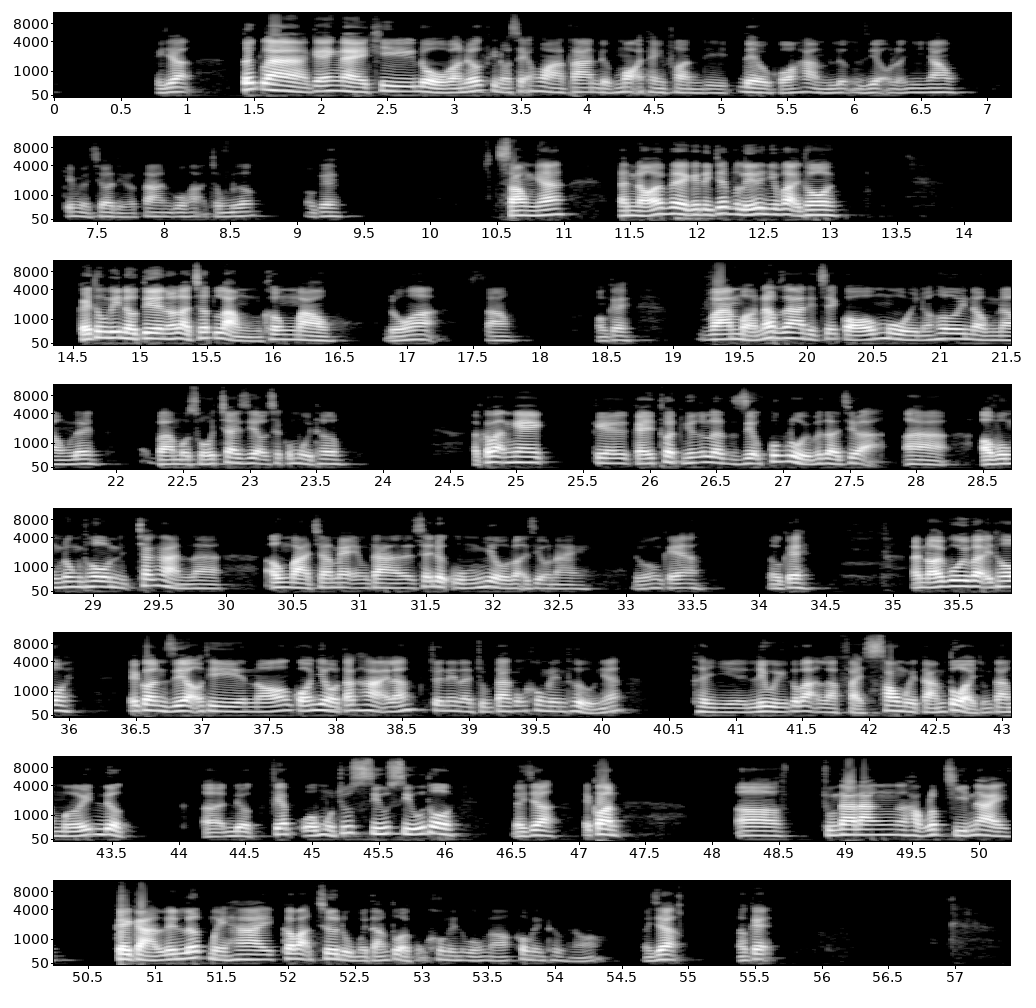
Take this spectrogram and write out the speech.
Được chưa? Tức là cái anh này khi đổ vào nước thì nó sẽ hòa tan được mọi thành phần thì đều có hàm lượng rượu là như nhau. Cái hiểu chưa thì nó tan vô hạn trong nước. Ok. Xong nhá. Anh nói về cái tính chất vật lý là như vậy thôi. Cái thông tin đầu tiên nó là chất lỏng không màu, đúng không ạ? Xong. Ok. Và mở nắp ra thì sẽ có mùi nó hơi nồng nồng lên và một số chai rượu sẽ có mùi thơm. À, các bạn nghe cái, cái thuật ngữ là rượu cuốc lủi bao giờ chưa ạ? À, ở vùng nông thôn chắc hẳn là ông bà cha mẹ chúng ta sẽ được uống nhiều loại rượu này, đúng không các em? Ok. À, nói vui vậy thôi. Thế còn rượu thì nó có nhiều tác hại lắm, cho nên là chúng ta cũng không nên thử nhé. Thầy lưu ý các bạn là phải sau 18 tuổi chúng ta mới được uh, được phép uống một chút xíu xíu thôi. Được chưa? Thế còn uh, chúng ta đang học lớp 9 này, kể cả lên lớp 12 các bạn chưa đủ 18 tuổi cũng không nên uống nó, không nên thử nó. Được chưa? Ok.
